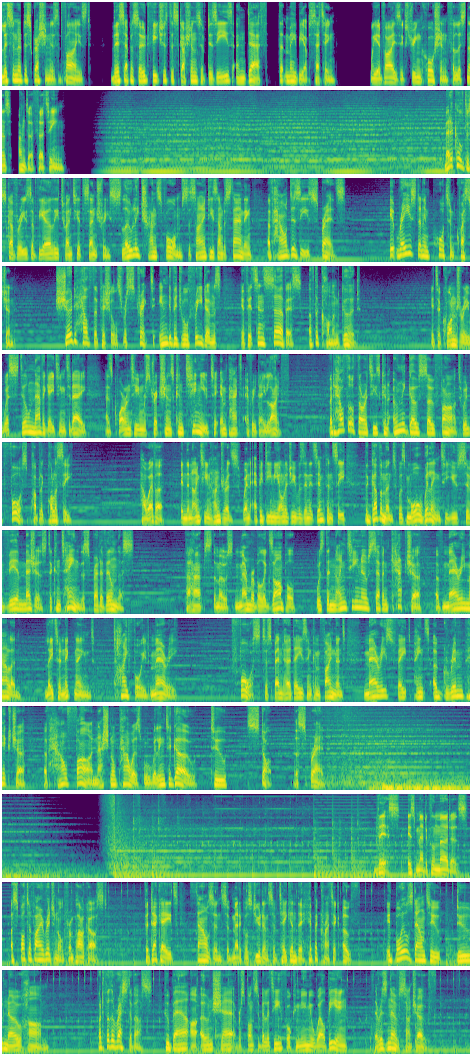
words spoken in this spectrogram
Listener discretion is advised. This episode features discussions of disease and death that may be upsetting. We advise extreme caution for listeners under 13. Medical discoveries of the early 20th century slowly transformed society's understanding of how disease spreads. It raised an important question Should health officials restrict individual freedoms if it's in service of the common good? It's a quandary we're still navigating today as quarantine restrictions continue to impact everyday life. But health authorities can only go so far to enforce public policy. However, in the 1900s, when epidemiology was in its infancy, the government was more willing to use severe measures to contain the spread of illness. Perhaps the most memorable example was the 1907 capture of Mary Mallon, later nicknamed Typhoid Mary. Forced to spend her days in confinement, Mary's fate paints a grim picture of how far national powers were willing to go to stop the spread. This is Medical Murders, a Spotify original from Parcast. For decades, thousands of medical students have taken the Hippocratic Oath. It boils down to do no harm. But for the rest of us, who bear our own share of responsibility for communal well being, there is no such oath.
